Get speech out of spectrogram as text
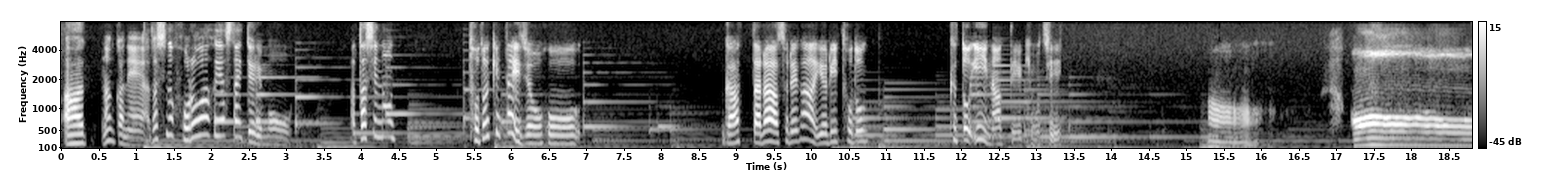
あ、なんかね、私のフォロワー増やしたいっていうよりも、私の届けたい情報があったら、それがより届くといいなっていう気持ち。ああ。お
